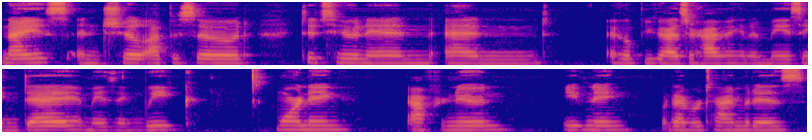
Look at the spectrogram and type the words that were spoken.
nice and chill episode to tune in. And I hope you guys are having an amazing day, amazing week, morning, afternoon, evening, whatever time it is.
